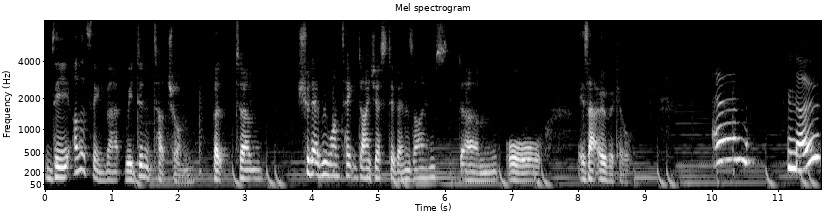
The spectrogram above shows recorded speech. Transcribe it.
the other thing that we didn't touch on, but um, should everyone take digestive enzymes um, or is that overkill? Um, no,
